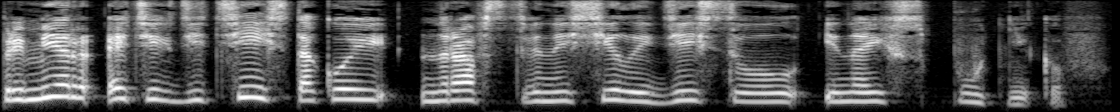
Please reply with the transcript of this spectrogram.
Пример этих детей с такой нравственной силой действовал и на их спутников.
